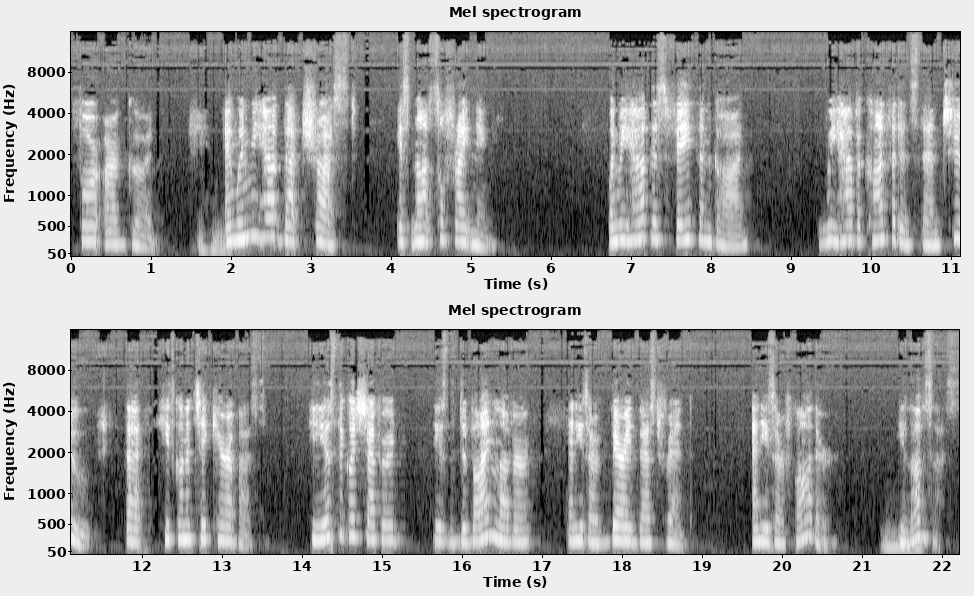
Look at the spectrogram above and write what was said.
for our good. Mm-hmm. And when we have that trust, it's not so frightening. When we have this faith in God, we have a confidence then too that He's going to take care of us. He is the Good Shepherd, He is the divine lover, and He's our very best friend. And He's our Father. Mm-hmm. He loves us.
